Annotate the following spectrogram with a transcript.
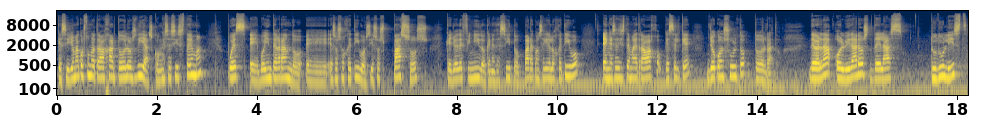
que si yo me acostumbro a trabajar todos los días con ese sistema, pues eh, voy integrando esos objetivos y esos pasos que yo he definido que necesito para conseguir el objetivo en ese sistema de trabajo, que es el que yo consulto todo el rato. De verdad, olvidaros de las to-do lists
